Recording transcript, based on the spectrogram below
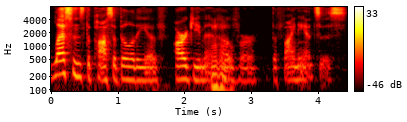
lessens the possibility of argument over the finances.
